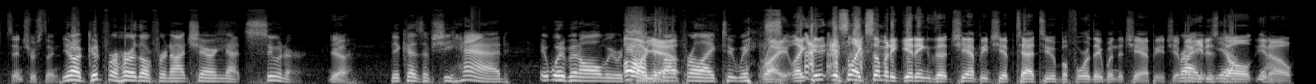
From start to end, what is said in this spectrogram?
it's interesting. You know, good for her though for not sharing that sooner. Yeah. Because if she had, it would have been all we were talking oh, yeah. about for like two weeks. Right. Like it, it's like somebody getting the championship tattoo before they win the championship. Right. Like you just yeah. don't, you yeah. know,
